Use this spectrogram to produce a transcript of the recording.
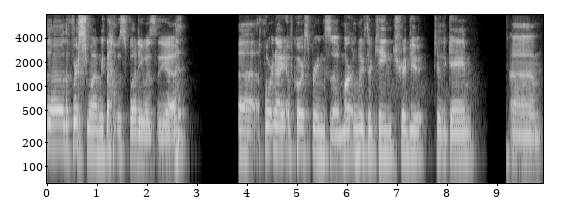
So the first one we thought was funny was the uh, uh, Fortnite, of course, brings a Martin Luther King tribute to the game. Um,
